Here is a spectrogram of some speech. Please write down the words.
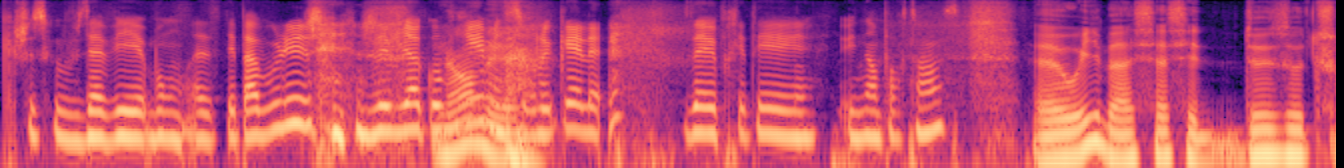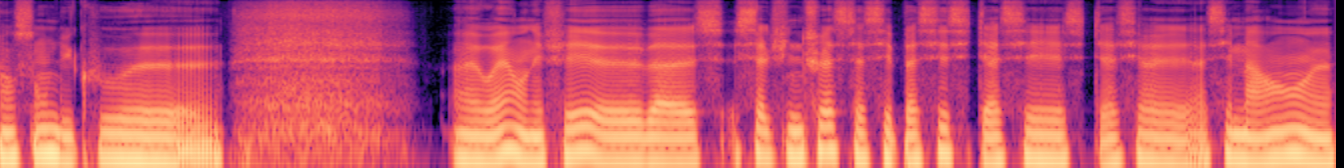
quelque chose que vous avez. Bon, c'était pas voulu, j'ai- bien compris, Non, mais... mais- sur lequel vous avez prêté une importance. Oui, bah ça c'est deux autres chansons du coup. ouais, en effet, bah, Self Interest, ça s'est passé, c'était assez, c'était assez, assez marrant.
